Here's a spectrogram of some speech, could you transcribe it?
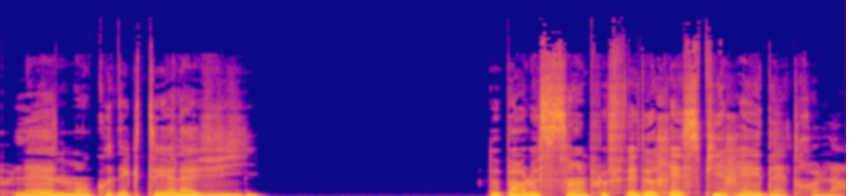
pleinement connecté à la vie, de par le simple fait de respirer et d'être là,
